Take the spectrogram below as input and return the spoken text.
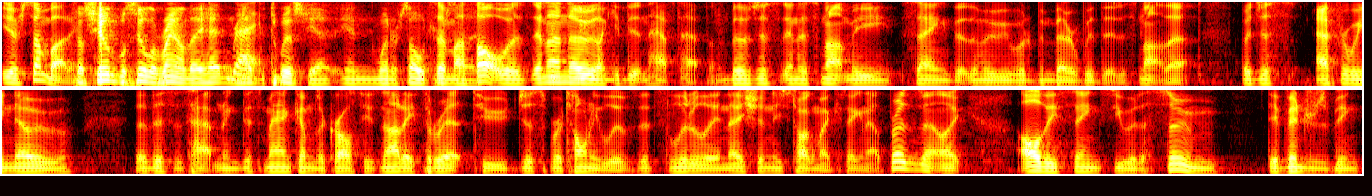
yeah, somebody. Because Shield was still around. They hadn't Right. had the twist yet in Winter Soldier. So my thought was, and I know like it didn't have to happen, but it was just, and it's not me saying that the movie would have been better with it. It's not that, but just after we know that this is happening, this man comes across. He's not a threat to just where Tony lives. It's literally a nation. He's talking about taking out the president, like all these things. You would assume the Avengers are being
